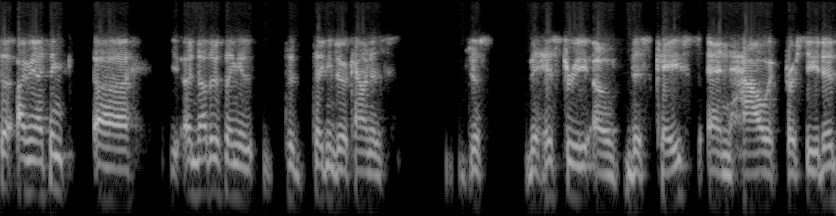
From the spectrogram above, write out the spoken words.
So i mean i think uh, another thing is to take into account is just the history of this case and how it proceeded.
